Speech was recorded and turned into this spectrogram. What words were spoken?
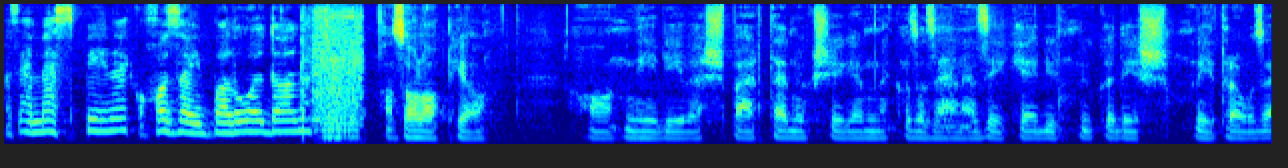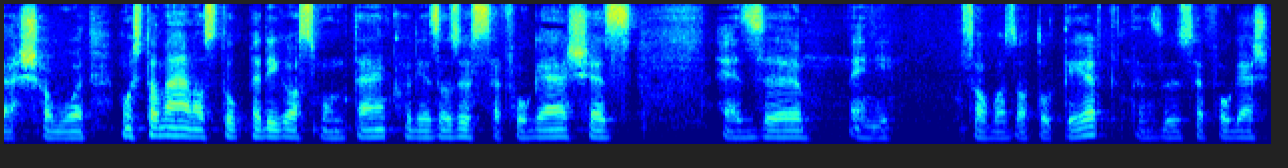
az MSZP-nek, a hazai baloldalnak. Az alapja a négy éves pártelnökségemnek az az ellenzéki együttműködés létrehozása volt. Most a választók pedig azt mondták, hogy ez az összefogás, ez, ez ennyi szavazatot ért, ez az összefogás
